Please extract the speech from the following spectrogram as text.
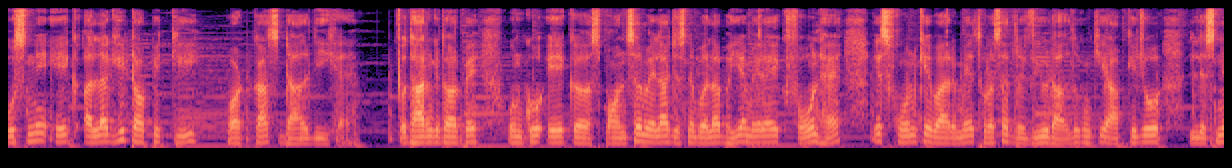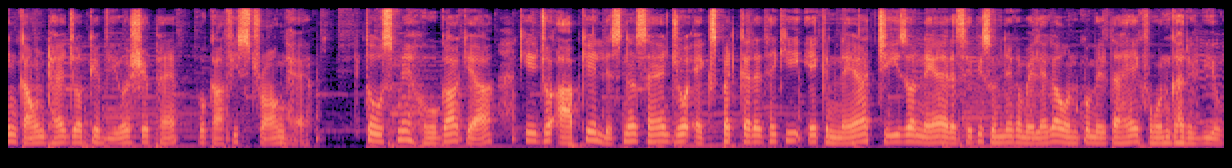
उसने एक अलग ही टॉपिक की पॉडकास्ट डाल दी है। उदाहरण के तौर पे उनको एक स्पॉन्सर मिला जिसने बोला, भैया, मेरा एक फ़ोन है, इस फ़ोन के बारे में थोड़ा सा रिव्यू डाल दो, क्योंकि आपकी जो लिसनिंग काउंट है, जो आपके व्यूअरशिप है, वो काफ़ी स्ट्रॉन्ग है। तो उसमें होगा क्या कि जो आपके लिसनर्स हैं, जो एक्सपेक्ट कर रहे थे कि एक नया चीज़ और नया रेसिपी सुनने को मिलेगा, उनको मिलता है एक फ़ोन का रिव्यू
